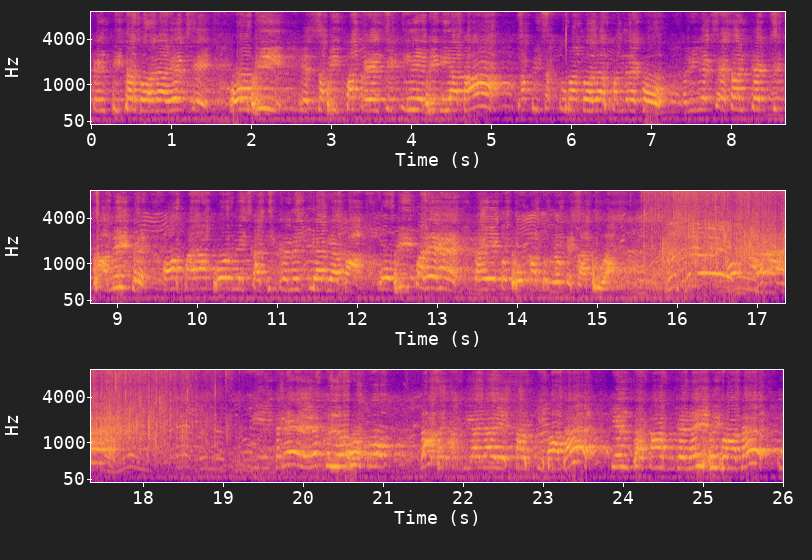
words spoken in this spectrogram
ट्रेन टीचर 2001 से वो भी, ये सभी पत्र एनसीटी ने भी दिया था 26 अक्टूबर 2015 को। रिलैक्सेशन के शिक्षा मित्र और पैरा फोर में इसका ज़िक्र नहीं किया गया था। वो भी पढ़े हैं, कहे तो धोखा तुम लोग के साथ हुआ। इतने एक लोगों को दस हज़ार दिया जाए, ये सर्व की बात है। केंद्र सरकार मुझे नहीं हुई बात है। कि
